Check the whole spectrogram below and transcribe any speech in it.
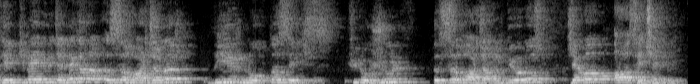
tepkimeye girince ne kadar ısı harcanır? 1.8 kilojül ısı harcanır diyoruz. Cevap A seçeneği.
